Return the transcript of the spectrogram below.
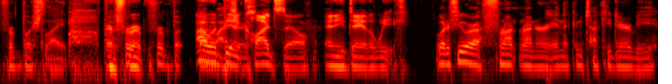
for Busch Light or for for Bu- I would be a Clydesdale any day of the week. What if you were a front runner in the Kentucky Derby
